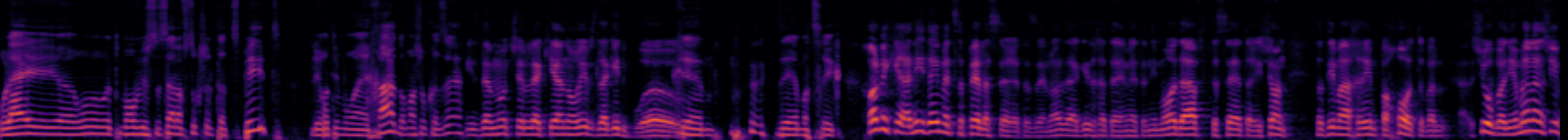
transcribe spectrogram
אולי יראו את מורביוס עושה עליו סוג של תצפית, לראות אם הוא האחד או משהו כזה. הזדמנות של קיאנו ריבס להגיד וואו. כן, זה יהיה מצחיק. בכל מקרה, אני די מצפה לסרט הזה, אני לא יודע להגיד לך את האמת, אני מאוד אהבתי את הסרט הראשון, הסרטים האחרים פחות, אבל שוב, אני אומר לאנשים,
